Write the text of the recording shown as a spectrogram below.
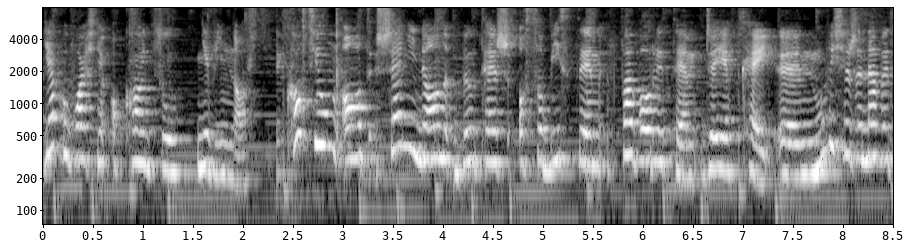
jako właśnie o końcu niewinności. Kostium od Sheninon był też osobistym faworytem JFK. Mówi się, że nawet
